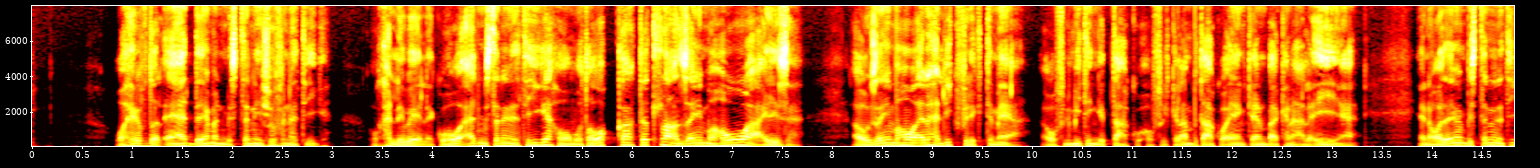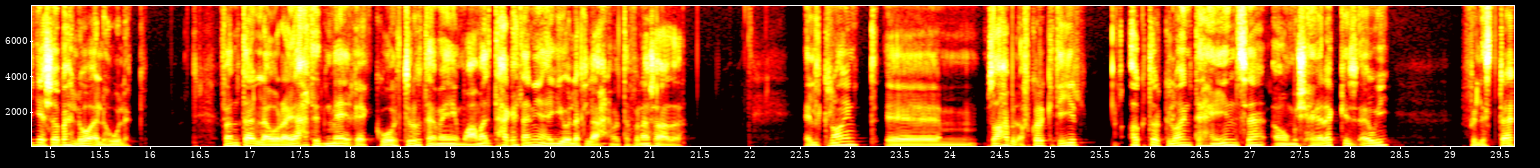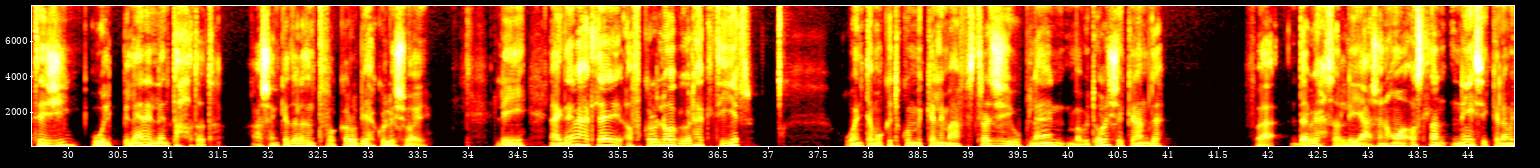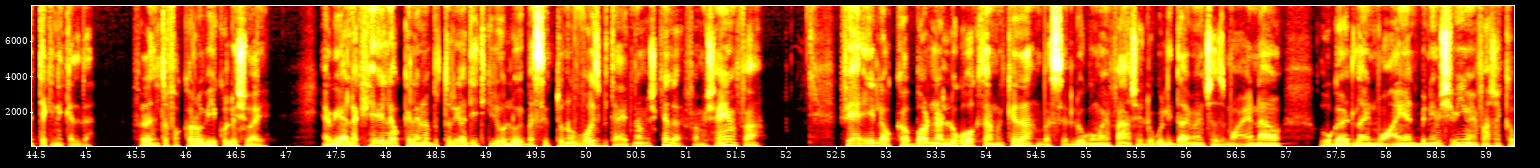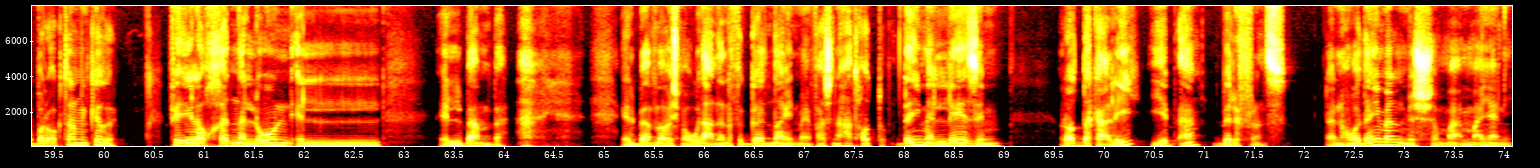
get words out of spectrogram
وهيفضل قاعد دايما مستني يشوف النتيجة. وخلي بالك وهو قاعد مستني النتيجة هو متوقع تطلع زي ما هو عايزها. أو زي ما هو قالها ليك في الاجتماع أو في ال meeting بتاعكو أو في الكلام بتاعكو ايا كان بقى كان على إيه يعني. يعني هو دايما بيستني نتيجة شبه اللي هو قاله لك. فأنت لو ريحت دماغك وقلت له تمام وعملت حاجة تانية هيجي يقول لك لا إحنا ما اتفقناش على ده. ال client صاحب الأفكار كتير. أكتر client هينسى أو مش هيركز قوي في ال strategy وال plan اللي أنت حاططها. عشان كده لازم تفكره بيها كل شوية. ليه؟ لأنك دايما هتلاقي الأفكار اللي هو بيقولها كتير وأنت ممكن تكون متكلم معاه في strategy و plan ما بتقولش الكلام ده. فده بيحصل ليه؟ عشان هو أصلا ناسي الكلام ال technical ده. فلازم تفكره بيه كل شوية. يعني بيقول لك فيها إيه لو اتكلمنا بالطريقة دي تيجي تقول له بس ال tone of voice بتاعتنا مش كده. فمش هينفع. فيها إيه؟ لو كبرنا اللوجو أكتر من كده بس اللوجو ما ينفعش. اللوجو ليه dimensions معينة و guideline معين بنمشي بيه ما ينفعش نكبره أكتر من كده. فيها إيه؟ لو خدنا اللون ال... البمبي. البمبي مش موجود عندنا في ال guideline ما ينفعش إن إحنا تحطه دايما لازم ردك عليه يبقى ب reference لأن هو دايما مش مع يعني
